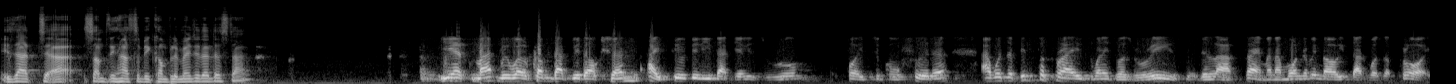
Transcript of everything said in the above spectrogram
Is that uh, something has to be complemented at this time? Yes, Matt, we welcome that reduction. I still believe that there is room for it to go further. I was a bit surprised when it was raised the last time, and I'm wondering now if that was a ploy.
